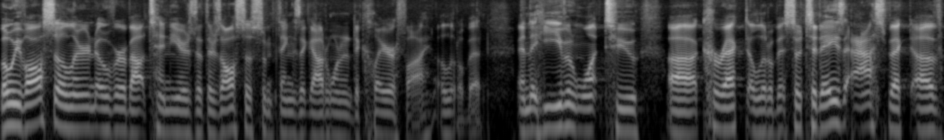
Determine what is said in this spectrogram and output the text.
But we've also learned over about 10 years that there's also some things that God wanted to clarify a little bit and that He even want to uh, correct a little bit. So today's aspect of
